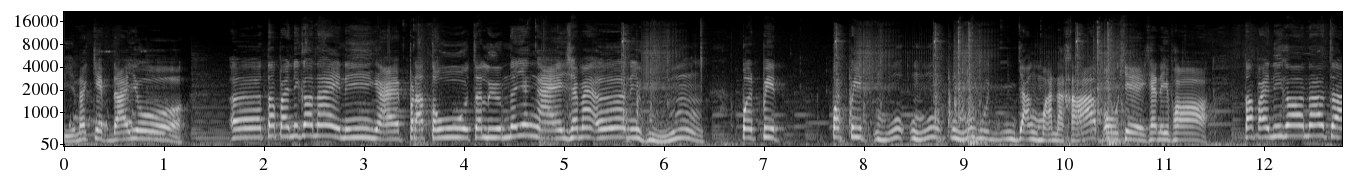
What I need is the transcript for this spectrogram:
ดีนะเก็บได้อยู่เออต่อไปนี่ก็ได้นี่ไง ประตูจะลืมได้ยังไงใช่ไหมเออนี่หืมเปิดปิดเปิดปิดหืออื้อหืออื้อหือยังมันนะครับ โอเค แค่นี้พอ ต่อไปนี่ก็น่าจะ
